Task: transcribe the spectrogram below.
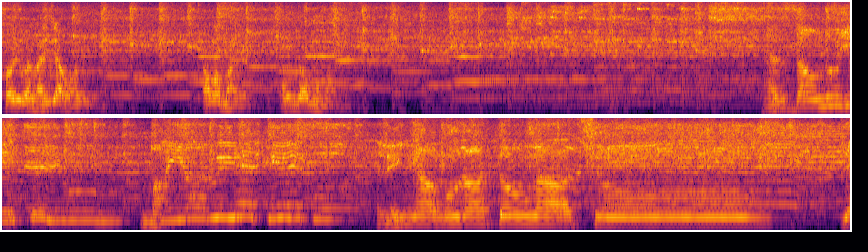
sorry ပါလိုင်းကြပါလို့ကောင်းပါပါလေအောင်ကောင်းပါပါဟန်ဆောင်သူရဲ့တေမာယာရီရဲ့တေပူအ လိညာမူသာတုံးကချူပြ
